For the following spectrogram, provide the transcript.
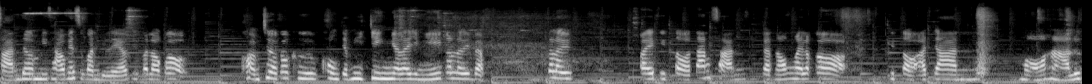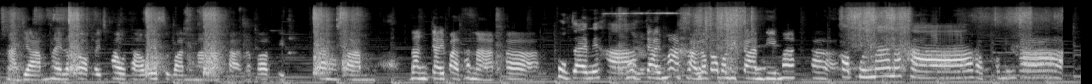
ศาลเดิมมีท้าวเวสสุวรรณอยู่แล้วทีนี้เราก็ความเชื่อก็คือคงจะมีจริงอะไรอย่างนี้ก็เลยแบบก็เลย ไปติดต่อตั้งศาลกับน้องไว้แล้วก็ติดต่ออาจารย์หมอหาหรือหายามให้แล้วก็ไปเช่าท้าวเวสสุวรรณมาค่ะ แล้วก็ติดตั้งตามดังใจปรารถนาค่ะถูกใจไหมคะ ถูกใจมากค่ะ แล้วก็บริการดีมากค่ะ ขอบคุณมากนะคะ ขอบคุณค่ะ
